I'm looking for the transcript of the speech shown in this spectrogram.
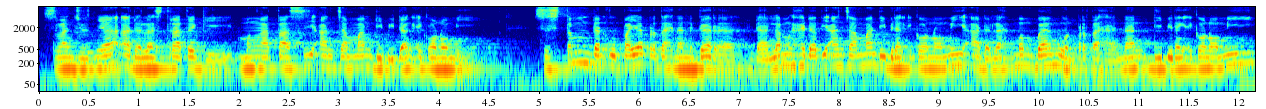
Selanjutnya adalah strategi mengatasi ancaman di bidang ekonomi. Sistem dan upaya pertahanan negara dalam menghadapi ancaman di bidang ekonomi adalah membangun pertahanan di bidang ekonomi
